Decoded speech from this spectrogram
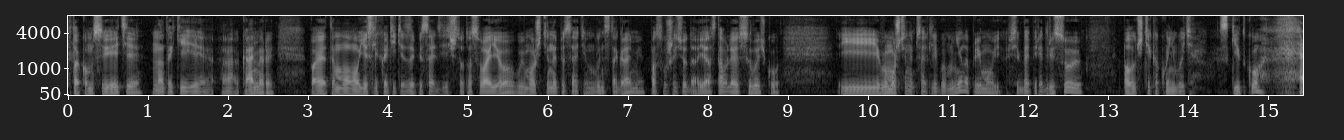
в таком свете, на такие э, камеры. Поэтому, если хотите записать здесь что-то свое, вы можете написать им в Инстаграме. «Послушай сюда», я оставляю ссылочку. И вы можете написать либо мне напрямую, я всегда переадресую, получите какую-нибудь скидку.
